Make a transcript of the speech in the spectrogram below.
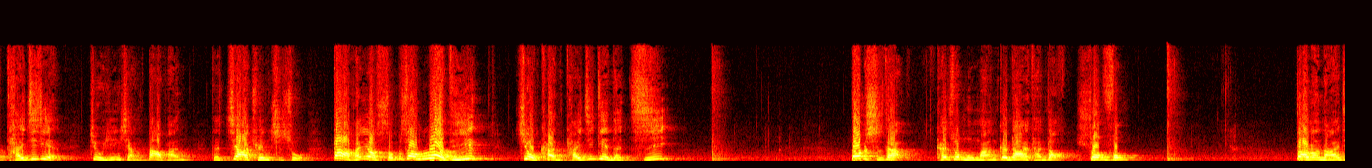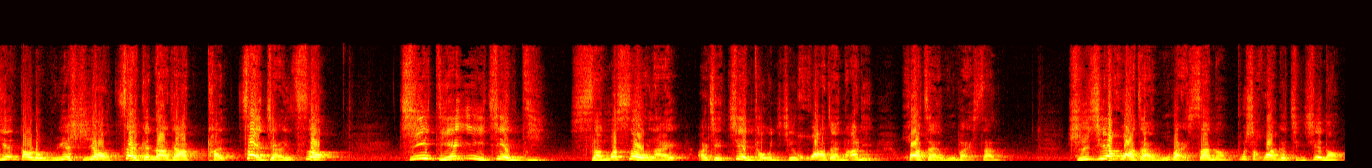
台积电就影响大盘的加权指数。大盘要什么时候落底，就看台积电的急。当时的开窗红盘跟大家谈到双峰，到了哪一天？到了五月十一号，再跟大家谈，再讲一次哦。急跌易见底，什么时候来？而且箭头已经画在哪里？画在五百三，直接画在五百三呢？不是画个颈线哦，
